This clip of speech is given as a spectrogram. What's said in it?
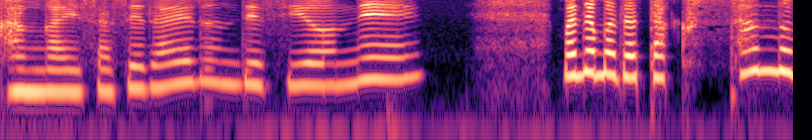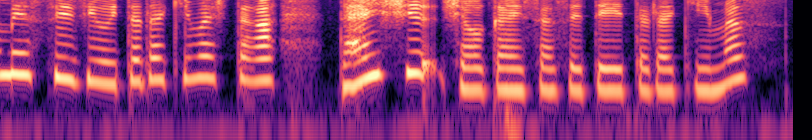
考えさせられるんですよね。まだまだたくさんのメッセージをいただきましたが、来週紹介させていただきます。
